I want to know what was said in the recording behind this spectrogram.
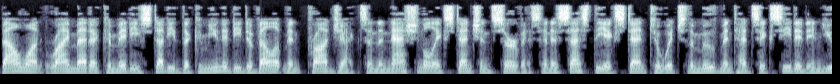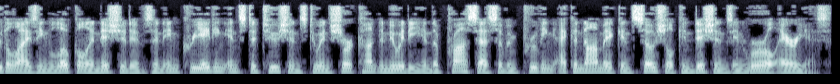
Balwant Rai Mehta Committee studied the community development projects and the National Extension Service and assessed the extent to which the movement had succeeded in utilizing local initiatives and in creating institutions to ensure continuity in the process of improving economic and social conditions in rural areas.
